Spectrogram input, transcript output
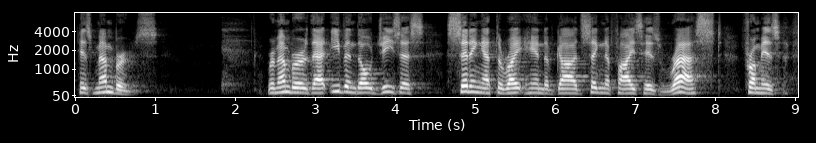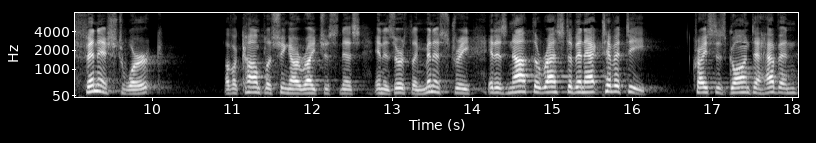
his members. Remember that even though Jesus sitting at the right hand of God signifies his rest from his finished work of accomplishing our righteousness in his earthly ministry, it is not the rest of inactivity. Christ has gone to heaven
